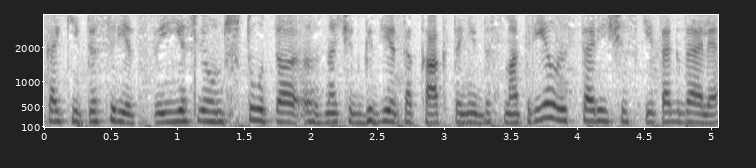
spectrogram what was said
какие-то средства, и если он что-то, э, значит, где-то как-то не досмотрел исторически и так далее,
